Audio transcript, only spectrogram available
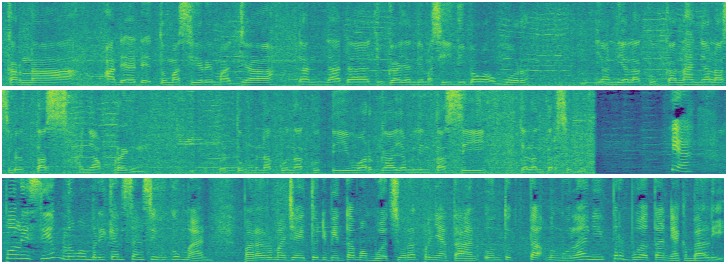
karena adik-adik itu masih remaja dan ada juga yang masih di bawah umur yang dia lakukan hanyalah sebatas hanya prank ya, untuk menakut-nakuti warga yang melintasi jalan tersebut. Ya, polisi belum memberikan sanksi hukuman. Para remaja itu diminta membuat surat pernyataan untuk tak mengulangi perbuatannya kembali.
